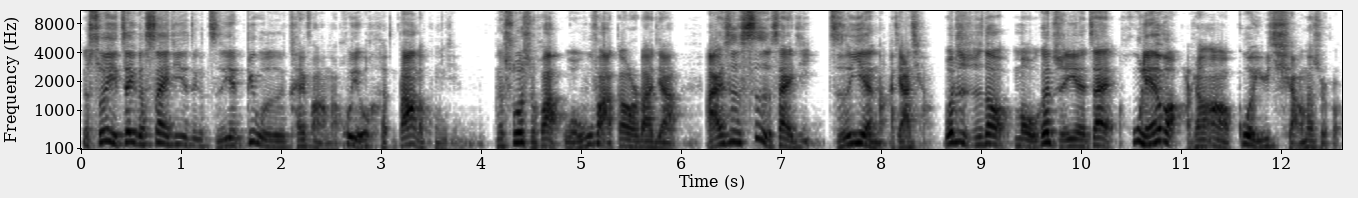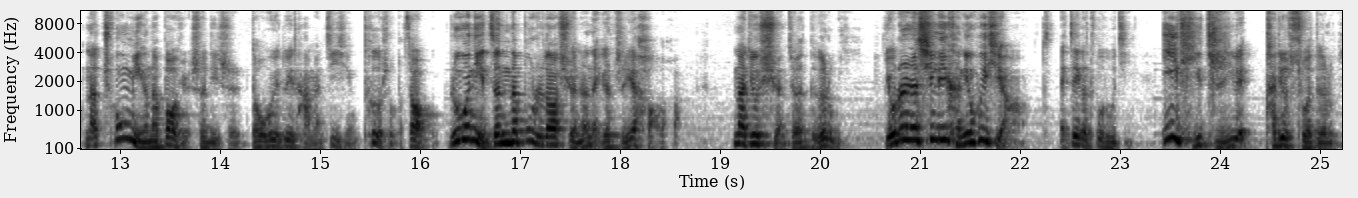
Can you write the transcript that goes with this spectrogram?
那所以这个赛季的这个职业 build 的开发呢，会有很大的空间。那说实话，我无法告诉大家 S 四赛季职业哪家强，我只知道某个职业在互联网上啊过于强的时候，那聪明的暴雪设计师都会对他们进行特殊的照顾。如果你真的不知道选择哪个职业好的话，那就选择德鲁伊。有的人心里肯定会想，哎，这个兔兔鸡一提职业他就说德鲁伊。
